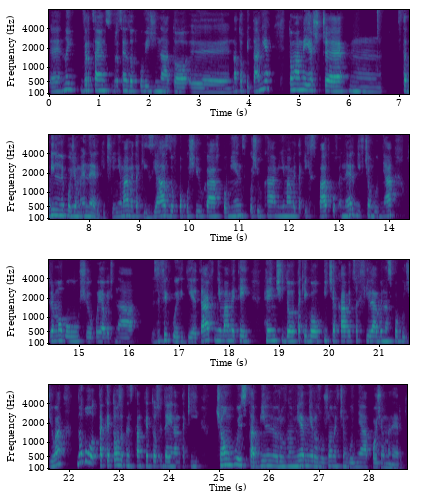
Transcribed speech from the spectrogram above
E, no i wracając, wracając do odpowiedzi na to, e, na to pytanie, to mamy jeszcze mm, stabilny poziom energii, czyli nie mamy takich zjazdów po posiłkach, pomiędzy posiłkami, nie mamy takich spadków energii w ciągu dnia, które mogą się pojawiać na zwykłych dietach, nie mamy tej chęci do takiego picia kawy co chwilę, aby nas pobudziła, no bo ta ketoza, ten stan ketozy daje nam taki ciągły, stabilny, równomiernie rozłożony w ciągu dnia poziom energii.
